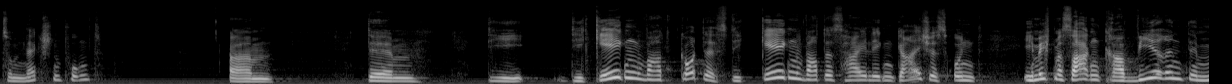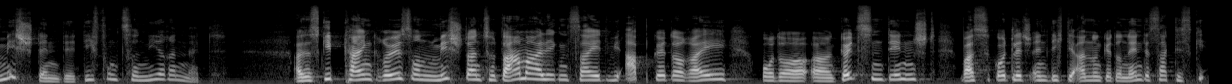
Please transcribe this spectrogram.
zum nächsten Punkt, ähm, dem, die, die Gegenwart Gottes, die Gegenwart des Heiligen Geistes und ich möchte mal sagen, gravierende Missstände, die funktionieren nicht. Also es gibt keinen größeren Missstand zur damaligen Zeit wie Abgötterei oder äh, Götzendienst, was Gott letztendlich die anderen Götter nennt. Er sagt, es, gibt,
